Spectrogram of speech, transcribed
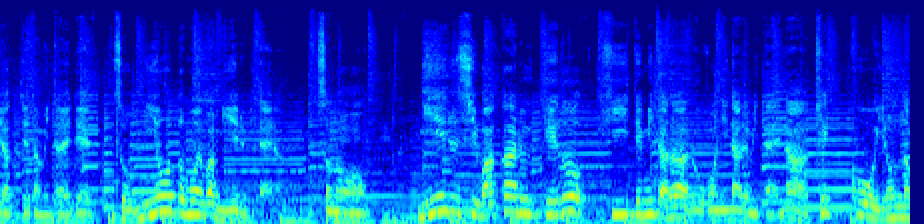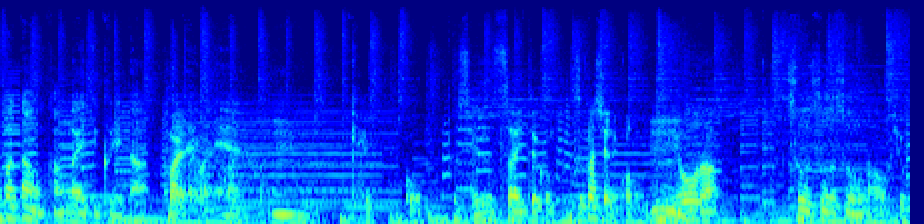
やってたみたいでそう見ようと思えば見えるみたいなその見えるし分かるけど引いてみたらロゴになるみたいな結構いろんなパターンを考えてくれたみたいだね。はいはいはいうん結構繊細というか難しいよねこの微妙なそうそうそう。表現、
